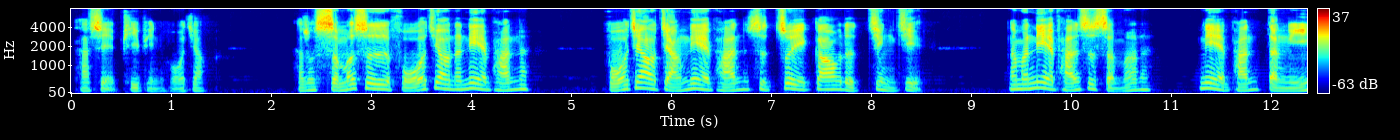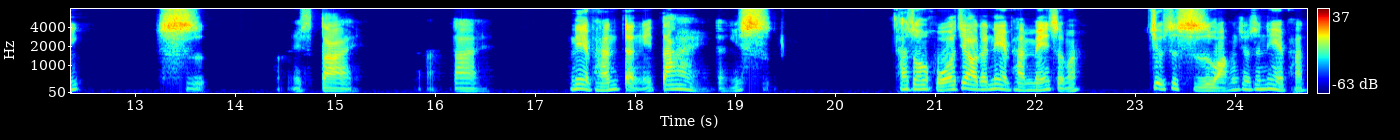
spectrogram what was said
他写批评佛教，他说什么是佛教的涅槃呢？佛教讲涅槃是最高的境界。那么涅槃是什么呢？涅槃等于死，is die 啊 die，涅槃等于 die 等于死。他说佛教的涅槃没什么，就是死亡，就是涅槃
